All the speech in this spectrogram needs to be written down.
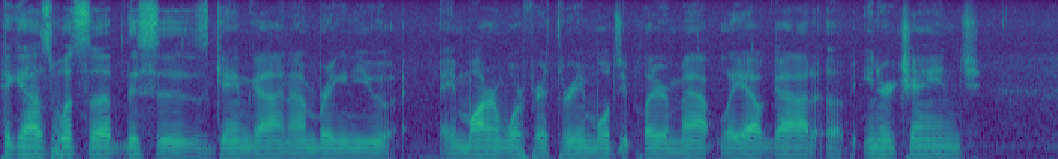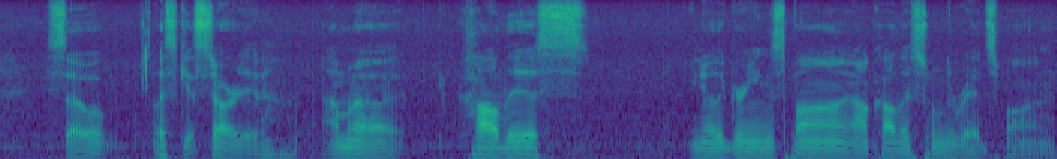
Hey guys, what's up? This is Game Guy, and I'm bringing you a Modern Warfare 3 multiplayer map layout guide of Interchange. So let's get started. I'm gonna call this, you know, the green spawn. I'll call this one the red spawn.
